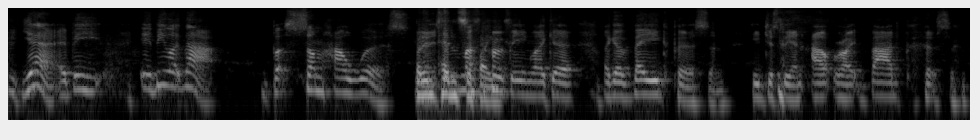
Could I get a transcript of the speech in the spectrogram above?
yeah, it'd be it'd be like that, but somehow worse. But You know, instead of my intensified. brother being like a like a vague person, he'd just be an outright bad person.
